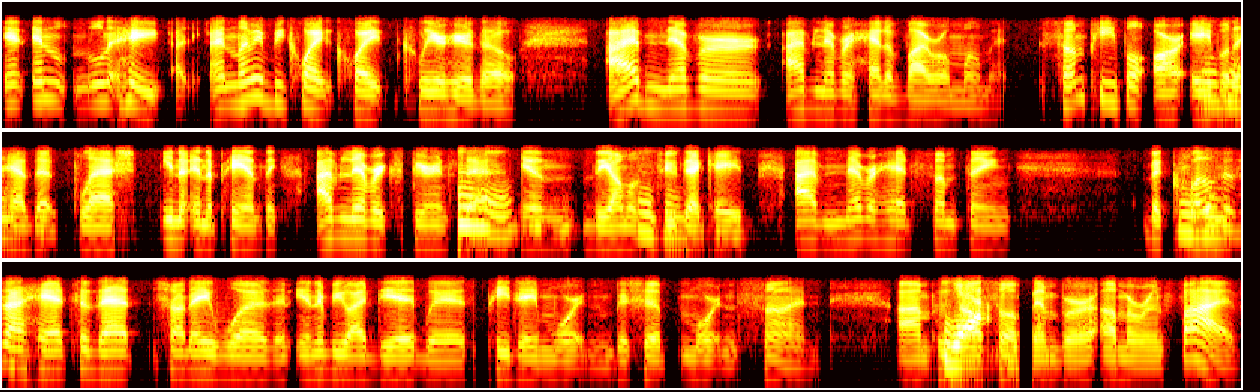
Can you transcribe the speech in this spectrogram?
and, and hey, and let me be quite quite clear here though. I've never I've never had a viral moment. Some people are able Mhm. to have that flash, you know, in the pan thing. I've never experienced that Mhm. in the almost two Mhm. decades. I've never had something. The Mm-hmm. closest I had to that, Sade, was an interview I did with P.J. Morton, Bishop Morton's son, um, who's Yeah. also a member of Maroon Five.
